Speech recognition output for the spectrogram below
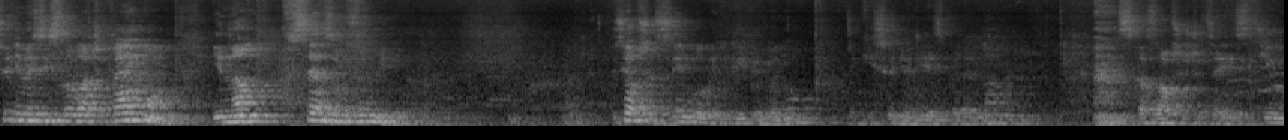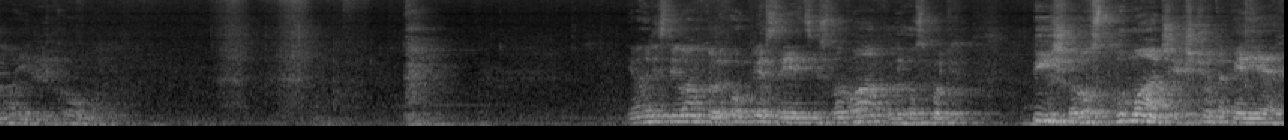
Сьогодні ми ці слова читаємо і нам все зрозуміло. Взявши символи хліб і вино, які сьогодні є перед нами, сказавши, що це є стіл моє і кров моє. Євангеліст Іван, коли описує ці слова, коли Господь більше розтлумачує, що таке є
